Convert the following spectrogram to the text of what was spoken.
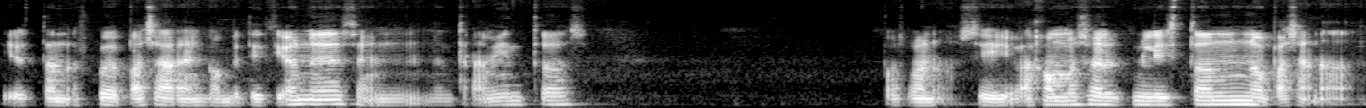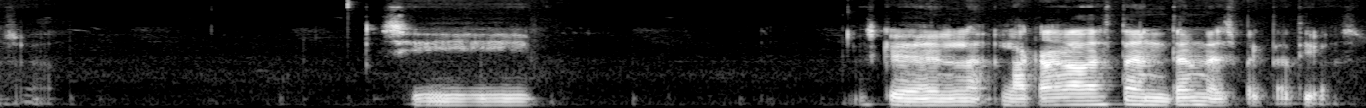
Y esto nos puede pasar en competiciones, en entrenamientos. Pues bueno, si bajamos el listón no pasa nada. Si. Es que la, cagada está en tener expectativas.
